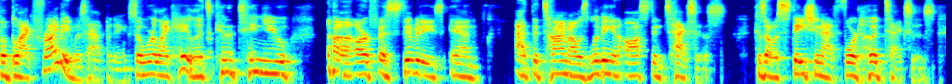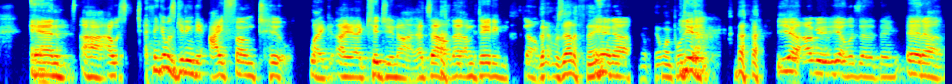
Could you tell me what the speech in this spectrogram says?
but Black Friday was happening. So we're like, hey, let's continue uh, our festivities. And at the time I was living in Austin, Texas, because I was stationed at Fort Hood, Texas. And uh, I was, I think I was getting the iPhone 2. Like, I, I kid you not. That's how that, I'm dating myself. That, was that a thing and, uh, at one point? Yeah. yeah, I mean, yeah, was that a thing? And uh,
